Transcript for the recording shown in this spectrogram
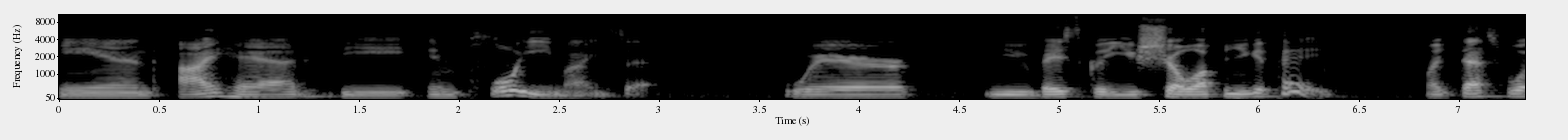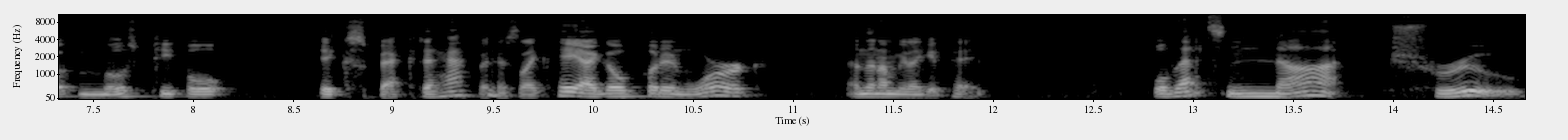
and I had the employee mindset where you basically you show up and you get paid. Like that's what most people expect to happen. It's like, hey, I go put in work and then I'm going to get paid. Well, that's not true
